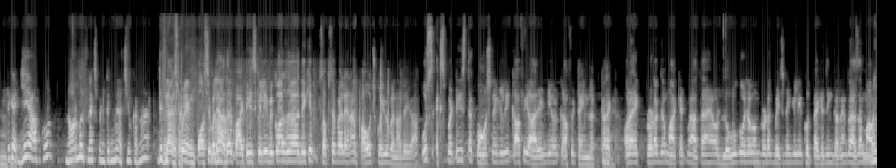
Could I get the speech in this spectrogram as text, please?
हम्म, ठीक है ये आपको नॉर्मल फ्लेक्स प्रिंटिंग में अचीव करना डिफ़िकल्ट टू है इम्पॉसिबल है हाँ। अदर पार्टीज़ के लिए बिकॉज़ देखिए सबसे पहले है ना पाउच कोई भी बना देगा उस एक्सपर्टीज तक पहुँचने के लिए काफ़ी आर एन डी और काफ़ी टाइम लगता Correct. है और एक प्रोडक्ट जब मार्केट में आता है और लोगों को जब हम प्रोडक्ट बेचने के लिए खुद पैकेजिंग कर रहे हैं तो as a. My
